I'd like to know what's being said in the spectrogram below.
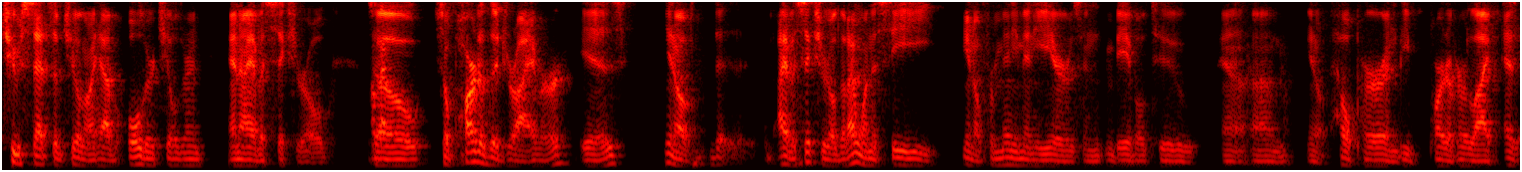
two sets of children. I have older children and I have a six-year-old. So, okay. so part of the driver is, you know, the, I have a six-year-old that I want to see, you know, for many, many years and, and be able to, uh, um, you know, help her and be part of her life as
